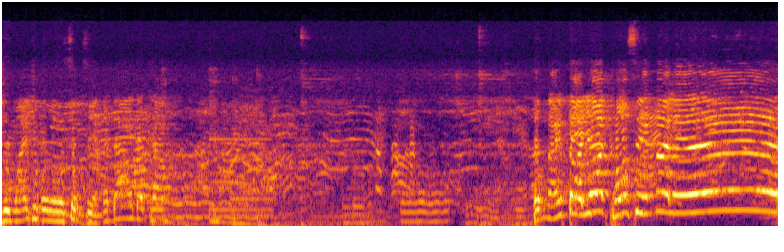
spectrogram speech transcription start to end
ชูไม้ชูมือส่งเสียงกันได้นะครับ ตรงไหนต่อยอดขอเสียงหน่อยเลย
